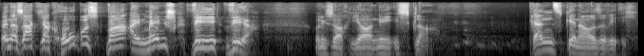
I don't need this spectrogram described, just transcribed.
wenn er sagt, Jakobus war ein Mensch wie wir. Und ich sage, ja, nee, ist klar. Ganz genauso wie ich.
